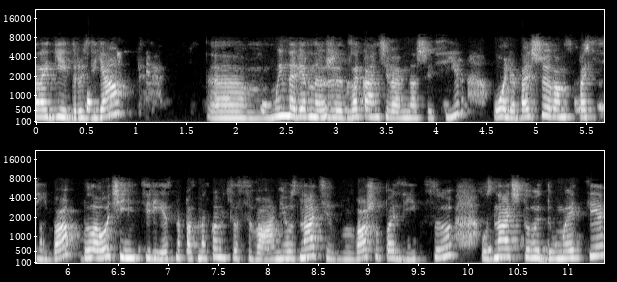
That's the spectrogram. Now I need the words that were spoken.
Дорогие друзья, эм, мы, наверное, уже заканчиваем наш эфир. Оля, большое вам спасибо. Было очень интересно познакомиться с вами, узнать вашу позицию, узнать, что вы думаете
